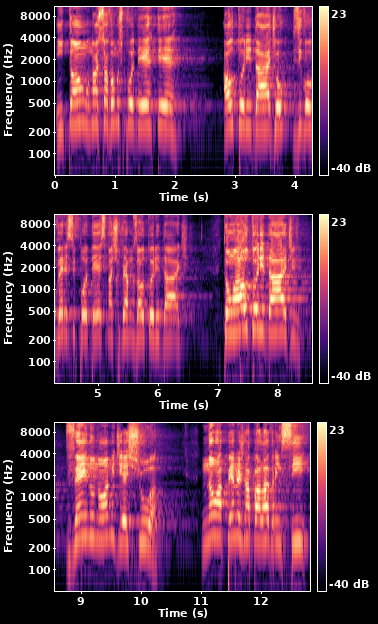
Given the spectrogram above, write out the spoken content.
Então, nós só vamos poder ter autoridade ou desenvolver esse poder se nós tivermos autoridade. Então, a autoridade vem no nome de Yeshua, não apenas na palavra em si,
